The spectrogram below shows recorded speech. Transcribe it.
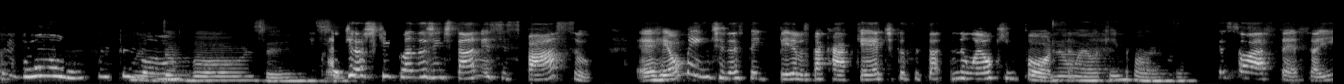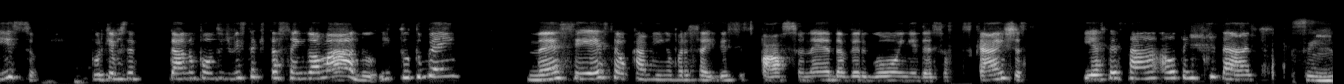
Muito bom, muito, muito bom. Muito bom, gente. É que eu acho que quando a gente está nesse espaço, é realmente, né? Você tem pelo, tá caquética, você tá... não é o que importa. Não é o que importa. Você só acessa isso porque você está no ponto de vista que está sendo amado, e tudo bem. Né? Se esse é o caminho para sair desse espaço, né, da vergonha e dessas caixas, e acessar a autenticidade. Sim.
